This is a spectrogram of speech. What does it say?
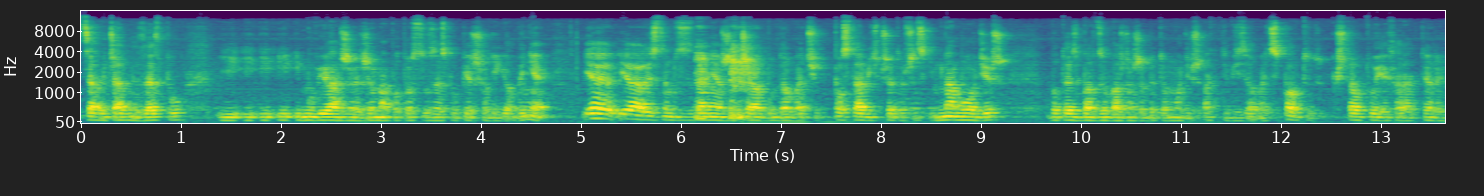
cały czarny zespół i, i, i- i, mówiła, że, że ma po prostu zespół pierwszoligowy. Nie. Ja, ja jestem zdania, że trzeba budować, postawić przede wszystkim na młodzież, bo to jest bardzo ważne, żeby tą młodzież aktywizować. Sport kształtuje charaktery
